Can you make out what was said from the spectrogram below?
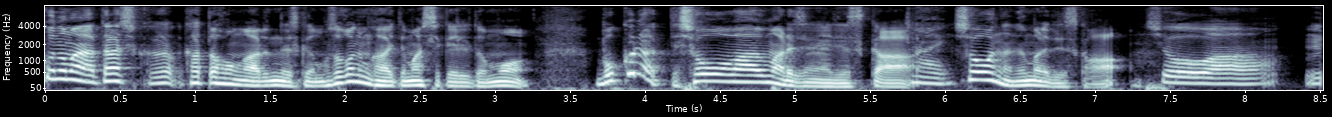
この前新しく買った本があるんですけども、そこにも書いてましたけれども、僕らって昭和生まれじゃないですか。はい昭和何生まれですか？昭和、う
